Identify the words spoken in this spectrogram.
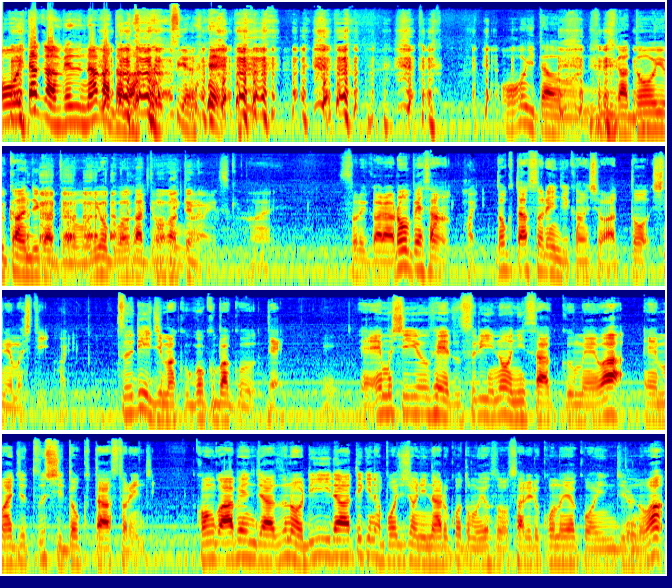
大分感別になかったと思うんですけどね。大分がどういう感じかっていうのもよく分かってま分かせんが。ってないですけど。はい、それからロンペイさん。はい「ドクター・ストレンジ鑑賞アットシネマシティ。はい」2D 字幕極爆でえー MCU フェーズ3の2作目は、えー魔術師ドクター・ストレンジ。今後アベンジャーズのリーダー的なポジションになることも予想されるこの役を演じるのは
